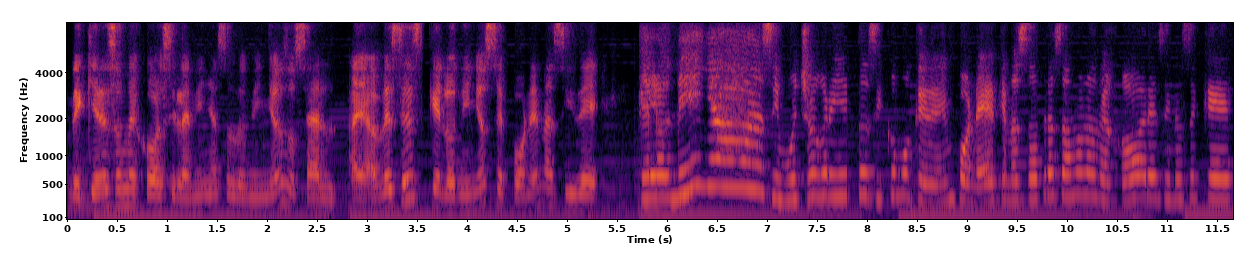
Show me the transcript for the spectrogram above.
de quiénes son mejor, si las niñas o los niños, o sea, a veces que los niños se ponen así de, que los niños y mucho grito, así como que deben poner que nosotros somos los mejores y no sé qué.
